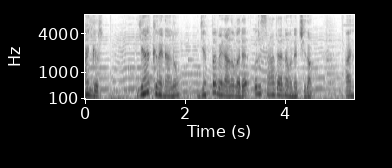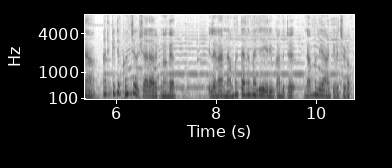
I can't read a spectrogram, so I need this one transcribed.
ஆங்கர் யாருக்கு வேணாலும் எப்போ வேணாலும் வர ஒரு சாதாரண உணர்ச்சி தான். ஆனால் அதுக்கிட்ட கொஞ்சம் உஷாராக இருக்கணுங்க. இல்லைன்னா நம்ம தலைமையிலேயே ஏறி உட்காந்துட்டு நம்மளையே ஆட்டி வச்சிடும்.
